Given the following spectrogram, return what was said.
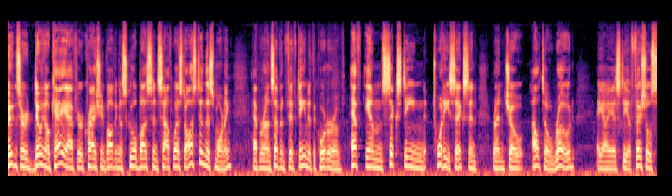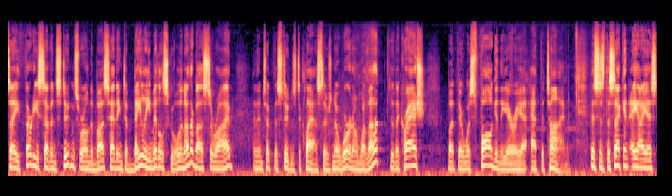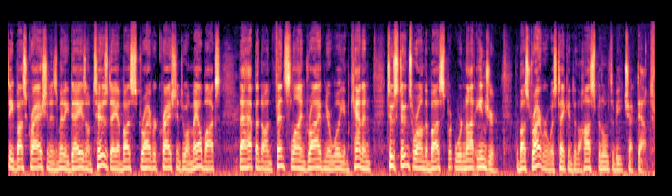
Students are doing okay after a crash involving a school bus in southwest Austin this morning. Happened around 7:15 at the corner of FM 1626 and Rancho Alto Road. AISD officials say 37 students were on the bus heading to Bailey Middle School. Another bus arrived and then took the students to class. There's no word on what led up to the crash but there was fog in the area at the time. This is the second AISD bus crash in as many days. On Tuesday, a bus driver crashed into a mailbox. That happened on Fence Line Drive near William Cannon. Two students were on the bus but were not injured. The bus driver was taken to the hospital to be checked out.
